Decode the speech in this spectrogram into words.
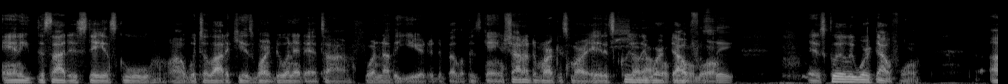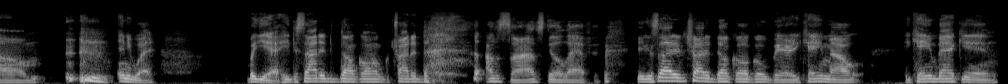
and he decided to stay in school, uh, which a lot of kids weren't doing at that time, for another year to develop his game. Shout out to Marcus Smart. It has clearly Shout worked out, out for State. him. It's clearly worked out for him. Um, anyway, but yeah, he decided to dunk on, try to. I'm sorry, I'm still laughing. He decided to try to dunk on Gobert. He came out, he came back in.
